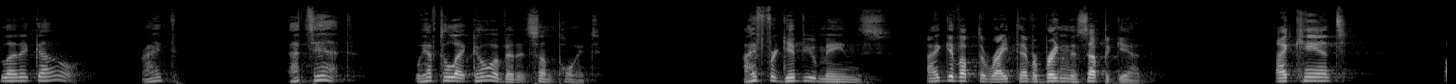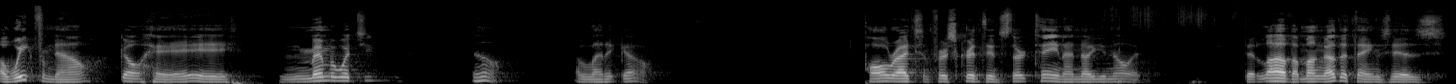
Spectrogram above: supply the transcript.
let it go, right? That's it. We have to let go of it at some point. I forgive you means I give up the right to ever bring this up again. I can't, a week from now, go, hey, remember what you. No, I let it go. Paul writes in 1 Corinthians 13, I know you know it, that love, among other things, is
